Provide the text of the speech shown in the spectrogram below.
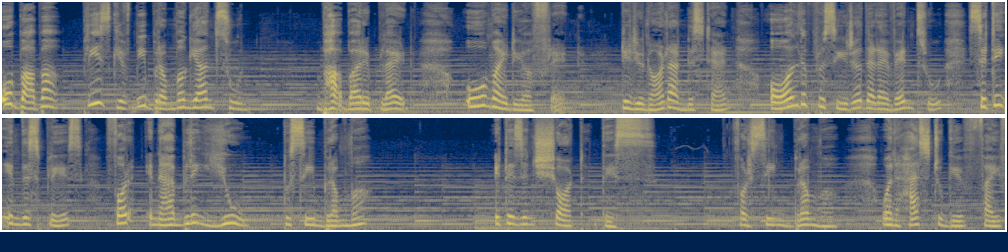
Oh Baba, please give me Brahma Gyan soon. Baba replied, Oh my dear friend, did you not understand all the procedure that I went through sitting in this place for enabling you to see Brahma? It is in short this. For seeing Brahma, one has to give five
